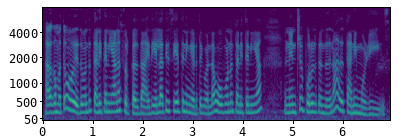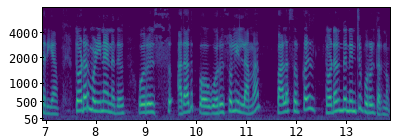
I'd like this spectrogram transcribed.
ஆக மொத்தம் இது வந்து தனித்தனியான சொற்கள் தான். இது எல்லாத்தையும் சேர்த்து நீங்க எடுத்துக்க வேண்டாம். ஒவ்வொன்றும் தனித்தனியா நின்று பொருள் தந்ததுன்னா அது தனிமொழி சரியா? தொடர்மொழினா என்னது? ஒரு சொ- அதாவது ஒரு சொல் இல்லாம பல சொற்கள் தொடர்ந்து நின்று பொருள் தரணும்.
